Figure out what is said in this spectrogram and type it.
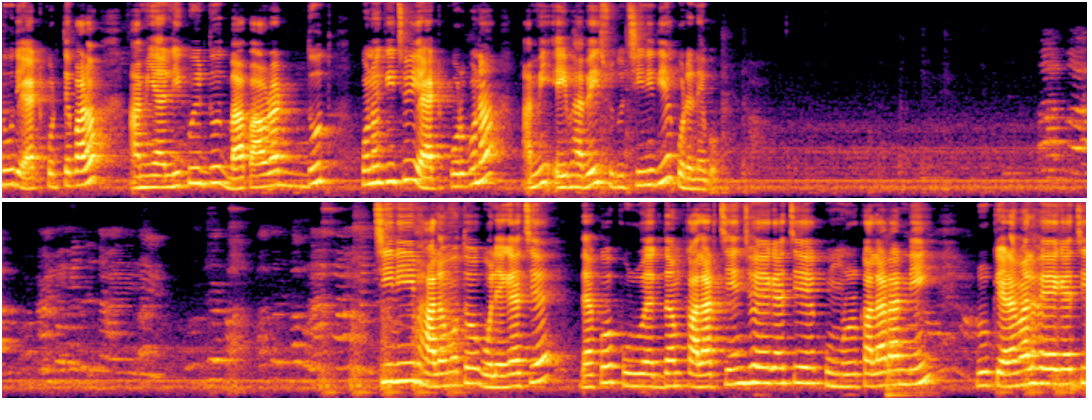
দুধ অ্যাড করতে পারো। আমি আর লিকুইড দুধ বা পাউডার দুধ কোনো কিছুই অ্যাড করব না। আমি এইভাবেই শুধু চিনি দিয়ে করে নেব। চিনি ভালো মতো গলে গেছে। দেখো, পুরো একদম কালার চেঞ্জ হয়ে গেছে, কুমড়োর কালার আর নেই, পুরো ক্যারামেল হয়ে গেছে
